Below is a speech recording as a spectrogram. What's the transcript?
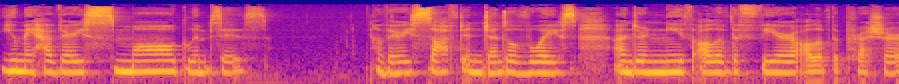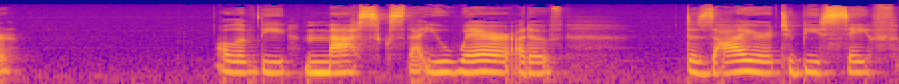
you may have very small glimpses, a very soft and gentle voice underneath all of the fear, all of the pressure, all of the masks that you wear out of desire to be safe.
